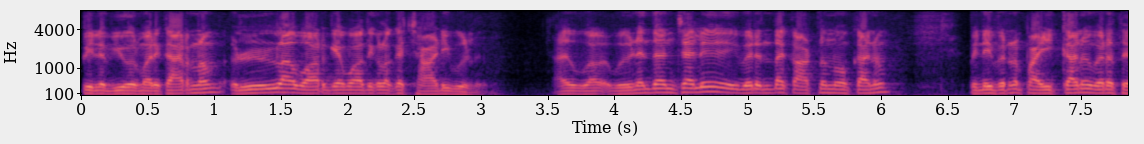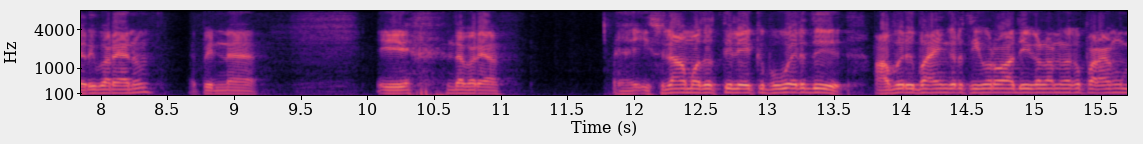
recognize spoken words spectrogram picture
പിന്നെ വ്യൂവർമാർ കാരണം ഉള്ള വർഗീയവാദികളൊക്കെ ചാടി വീണ്. അത് വ- വീണെന്താന്ന് വെച്ചാൽ ഇവരെന്താ കാട്ടു നോക്കാനും പിന്നെ ഇവരെ പഴിക്കാനും ഇവരെ തെറി പറയാനും പിന്നെ ഈ എന്താ പറയുക ഇസ്ലാം മതത്തിലേക്ക് പോകരുത്. അവർ ഭയങ്കര തീവ്രവാദികളാണെന്നൊക്കെ പറയാൻ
